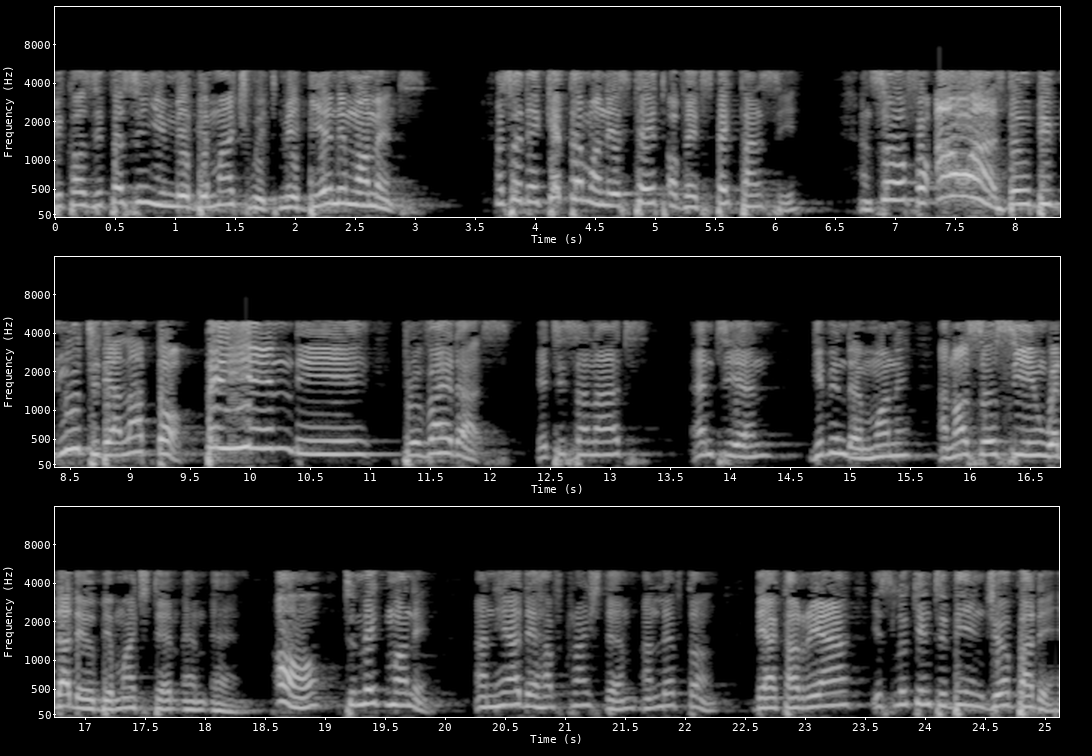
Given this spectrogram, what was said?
because the person you may be matched with may be any moment. And so they kept them on a state of expectancy and so for hours, they will be glued to their laptop, paying the providers, Etisalat, MTN, giving them money, and also seeing whether they will be matched MMM. Or to make money. And here they have crushed them and left on. Their career is looking to be in jeopardy.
